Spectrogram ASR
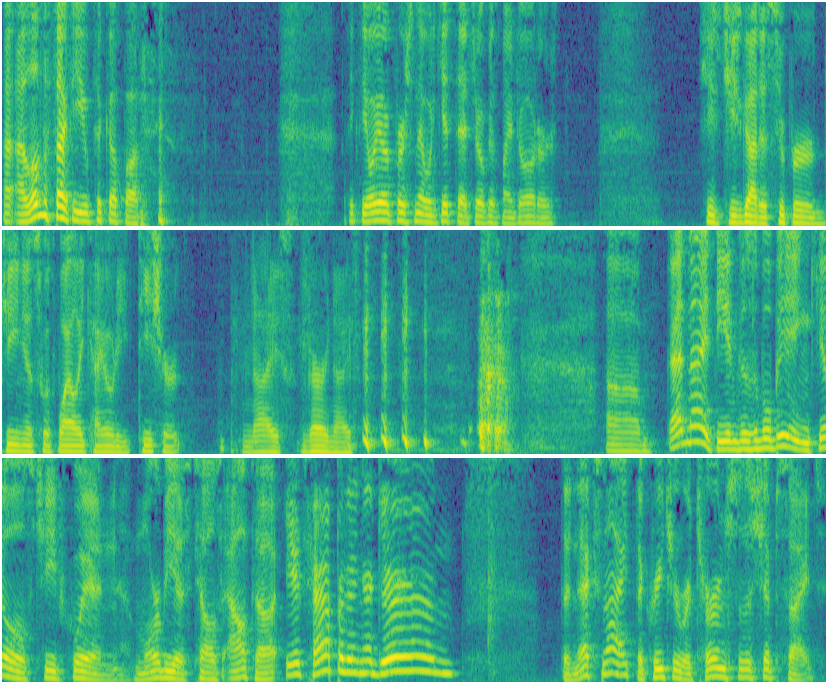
I, I love the fact that you pick up on that. I think the only other person that would get that joke is my daughter. She's she's got a super genius with Wile E. Coyote T-shirt. nice very nice Um, at night, the invisible being kills Chief Quinn. Morbius tells Alta, It's happening again! The next night, the creature returns to the ship site.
